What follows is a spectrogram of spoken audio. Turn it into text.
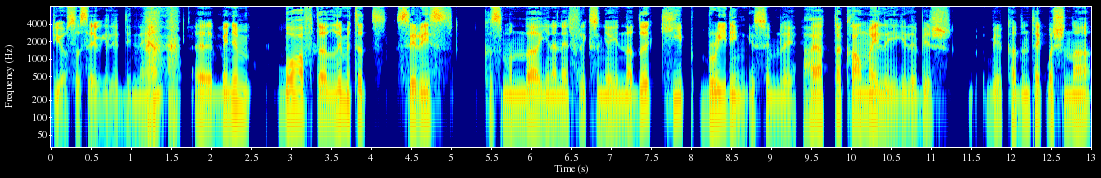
diyorsa sevgili dinleyen. ee, benim bu hafta Limited Series kısmında yine Netflix'in yayınladığı Keep Breeding isimli hayatta kalmayla ilgili bir bir kadın tek başına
